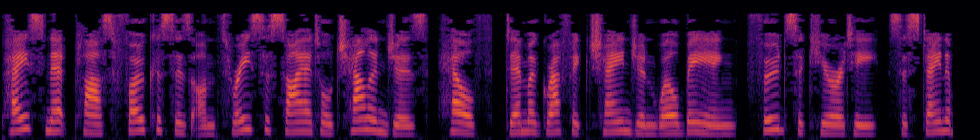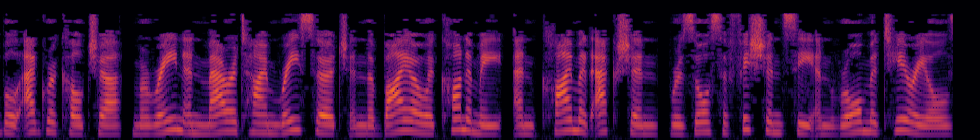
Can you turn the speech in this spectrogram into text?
PACE-Net Plus focuses on three societal challenges, health, demographic change and well-being, food security, sustainable agriculture, marine and maritime research and the bioeconomy, and climate action, resource efficiency and raw materials.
